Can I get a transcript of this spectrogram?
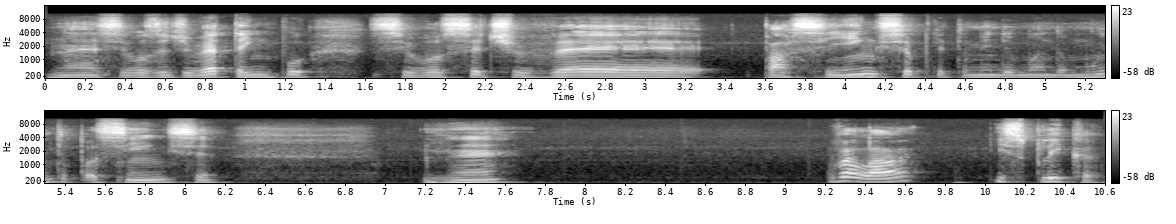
né? Se você tiver tempo, se você tiver paciência, porque também demanda muita paciência, né? Vai lá explica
